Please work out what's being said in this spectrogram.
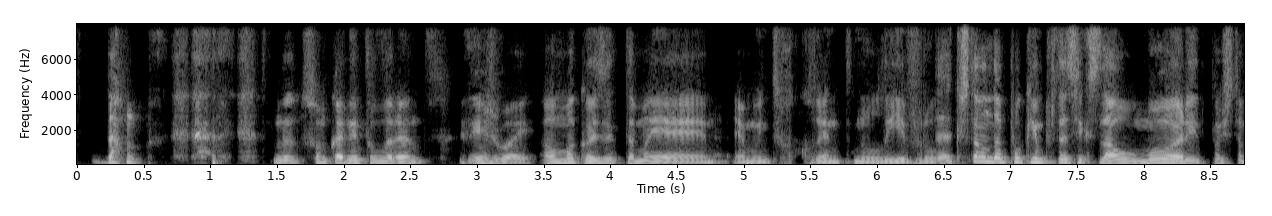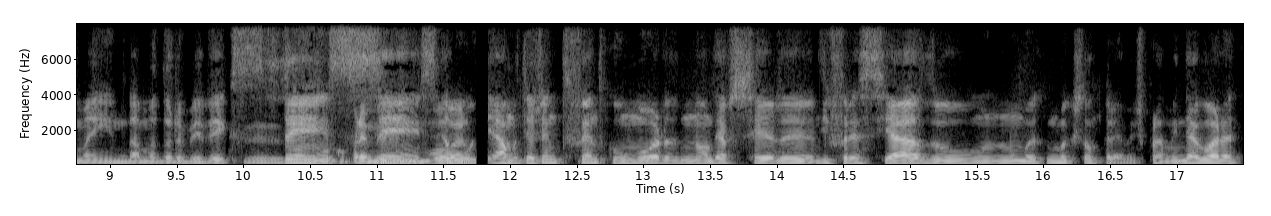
dá um. Sou um bocado intolerante, enjoei. Há uma coisa que também é, é muito recorrente no livro, a questão da pouca importância que se dá ao humor e depois também da Amadora BD que se sim, o prémio sim, humor. Sim. Há muita gente que defende que o humor não deve ser eh, diferenciado numa, numa questão de prémios. Para mim, ainda agora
